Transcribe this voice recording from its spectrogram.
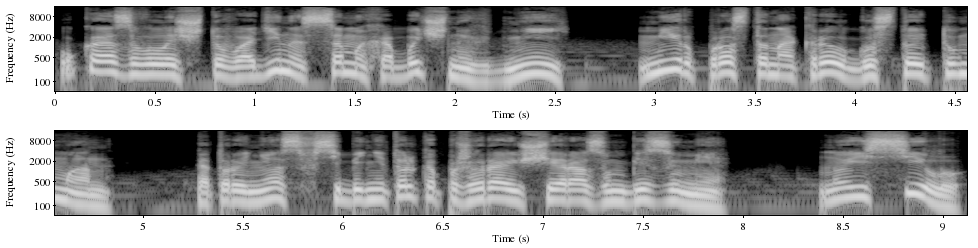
Указывалось, что в один из самых обычных дней мир просто накрыл густой туман, который нес в себе не только пожирающий разум безумие, но и силу,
